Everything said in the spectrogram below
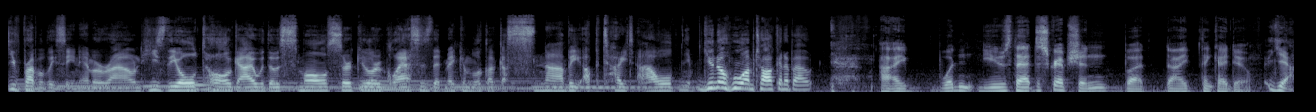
You've probably seen him around. He's the old tall guy with those small circular glasses that make him look like a snobby, uptight owl. You know who I'm talking about? I wouldn't use that description, but I think I do. Yeah,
